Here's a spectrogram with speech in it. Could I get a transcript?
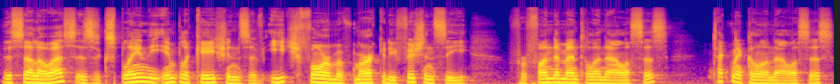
This LOS is explain the implications of each form of market efficiency for fundamental analysis, technical analysis,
